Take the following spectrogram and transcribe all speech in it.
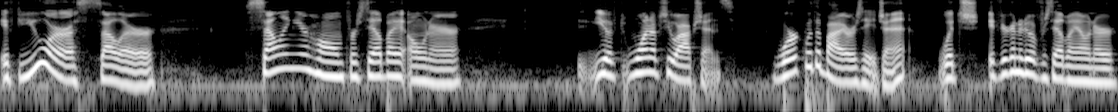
If you are a seller selling your home for sale by owner, you have one of two options. Work with a buyer's agent, which if you're going to do it for sale by owner,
